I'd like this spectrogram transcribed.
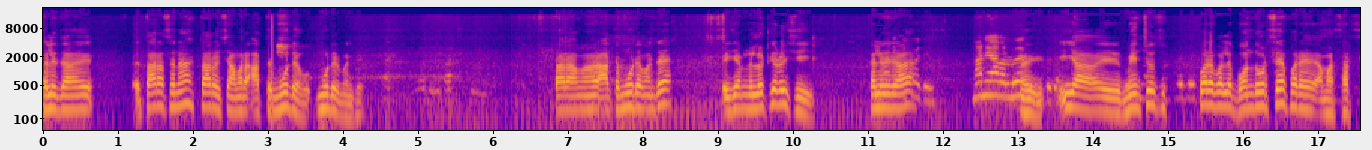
খালি দা তার আছে না তার হইছে আমার হাতের মুডে মুডের মধ্যে। তার আমার হাতের মুডের মধ্যে এই যে এমনি লটকে রয়েছি খালি দা মানে আবার ইয়া মেন চুজ পরে বলে বন্ধ করছে পরে আমার ছাড়ছে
